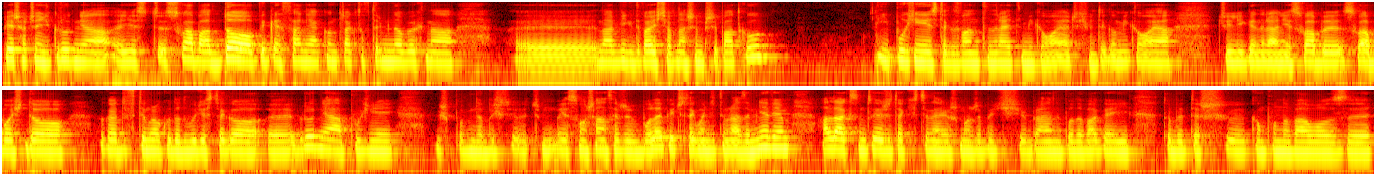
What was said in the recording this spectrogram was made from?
pierwsza część grudnia jest słaba do wygasania kontraktów terminowych na, y, na WIG20 w naszym przypadku. I później jest tak zwany ten rajt Mikołaja, czy Świętego Mikołaja, czyli generalnie słaby, słabość do, w tym roku do 20 grudnia, a później już powinno być, czy są szanse, żeby było lepiej, czy tak będzie tym razem, nie wiem, ale akcentuję, że taki scenariusz może być brany pod uwagę i to by też y, komponowało z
